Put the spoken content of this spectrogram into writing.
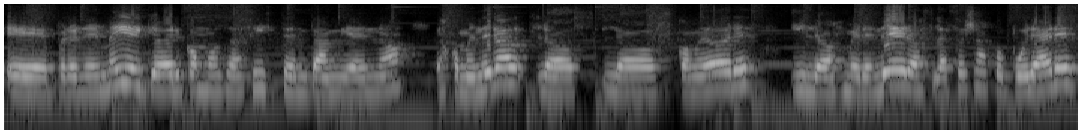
Eh, pero en el medio hay que ver cómo se asisten también, ¿no? Los los, los comedores y los merenderos, las ollas populares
